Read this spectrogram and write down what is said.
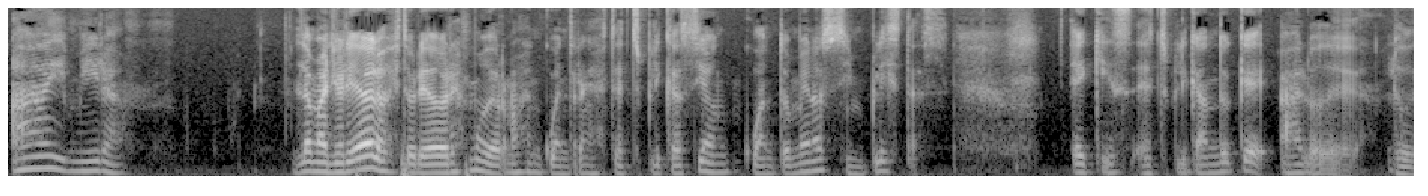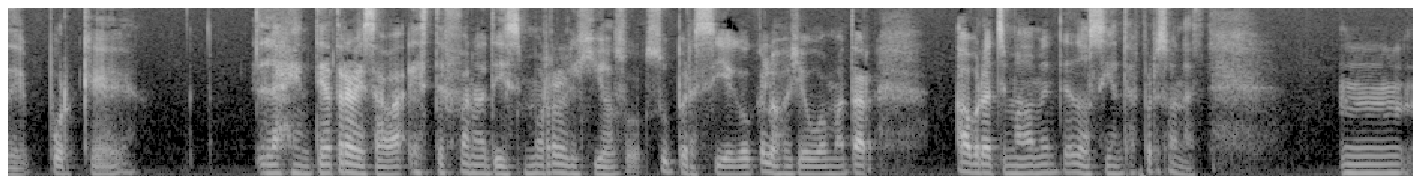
Ay, mira. La mayoría de los historiadores modernos encuentran esta explicación cuanto menos simplistas. X explicando que a ah, lo de lo de por qué la gente atravesaba este fanatismo religioso súper ciego que los llevó a matar aproximadamente 200 personas. Mm.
